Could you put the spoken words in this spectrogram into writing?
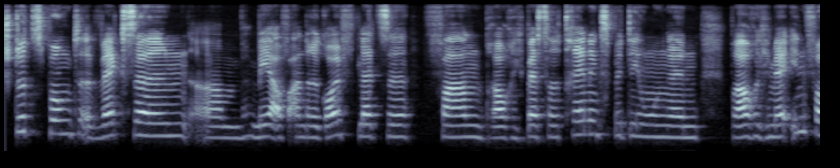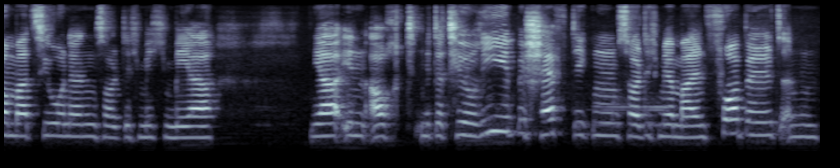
Stützpunkt wechseln, ähm, mehr auf andere Golfplätze fahren, brauche ich bessere Trainingsbedingungen, brauche ich mehr Informationen, sollte ich mich mehr ja in auch mit der Theorie beschäftigen, sollte ich mir mal ein Vorbild, einen,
